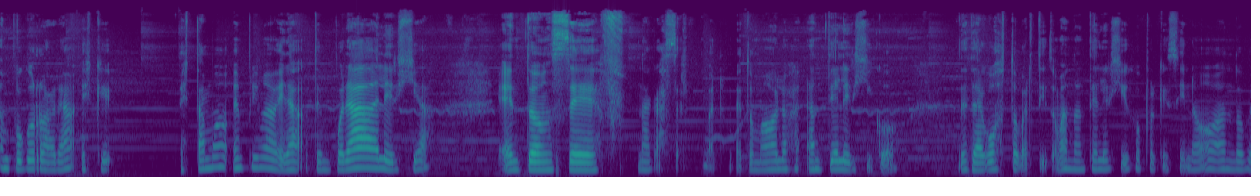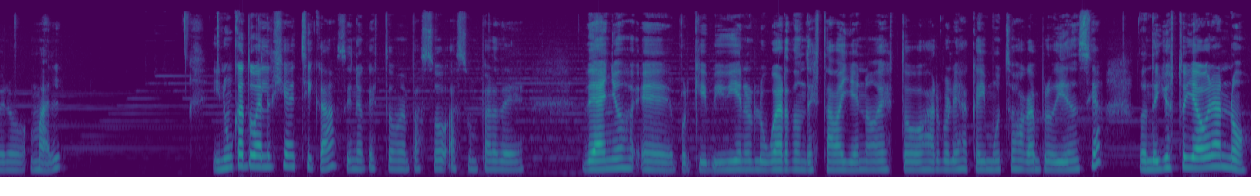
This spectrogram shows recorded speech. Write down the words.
un poco rara, es que estamos en primavera, temporada de alergia. Entonces, nada que hacer. Bueno, me he tomado los antialérgicos desde agosto partí tomando antialérgicos porque si no ando pero mal. Y nunca tuve alergia de chica, sino que esto me pasó hace un par de, años eh, porque viví en un lugar donde estaba lleno de estos árboles, acá hay muchos acá en Providencia, donde yo estoy ahora no,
